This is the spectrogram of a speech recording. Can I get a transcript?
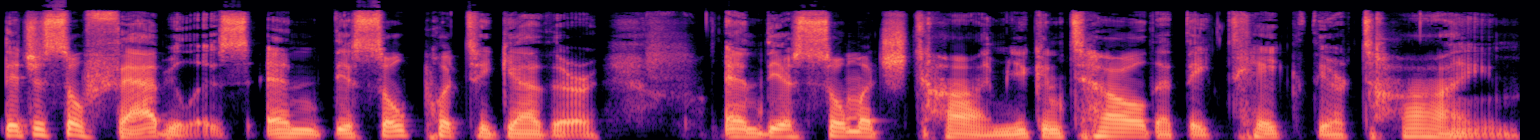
they're just so fabulous and they're so put together and there's so much time. You can tell that they take their time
